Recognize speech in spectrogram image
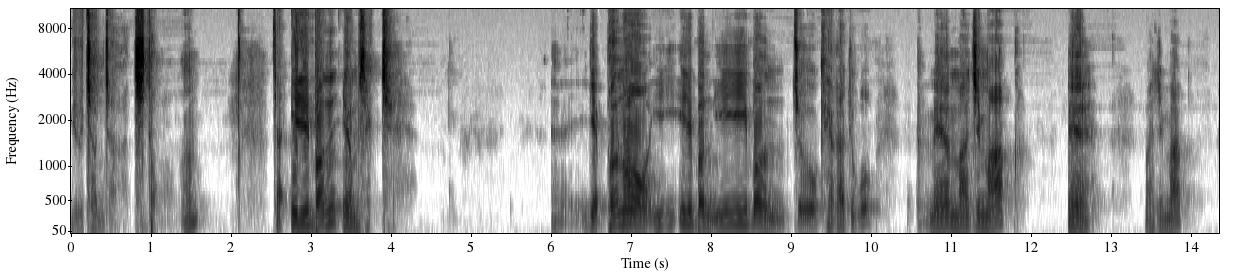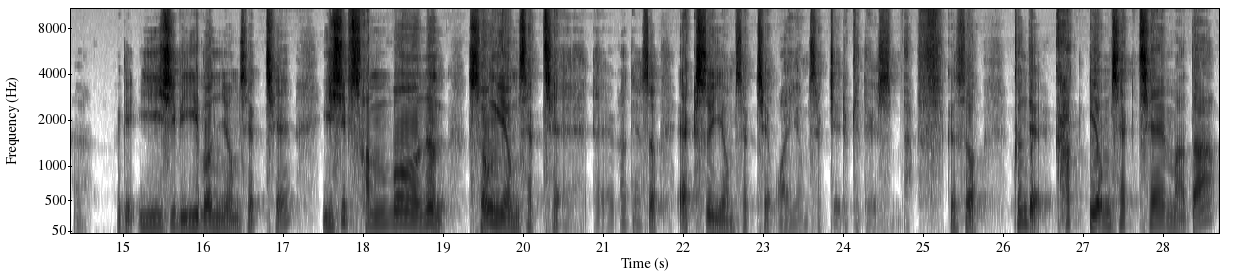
유전자 지도. 응? 자, 1번 염색체. 이게 번호 1번, 2번 쭉 해가지고 맨 마지막, 네, 마지막, 이게 22번 염색체, 23번은 성염색체가 돼서 X 염색체, Y 염색체 이렇게 되어 있습니다. 그래서 근데 각 염색체마다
